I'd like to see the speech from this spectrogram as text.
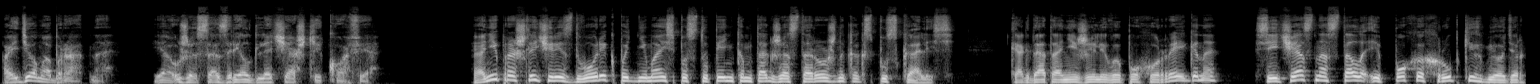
«Пойдем обратно. Я уже созрел для чашки кофе». Они прошли через дворик, поднимаясь по ступенькам так же осторожно, как спускались. Когда-то они жили в эпоху Рейгана, сейчас настала эпоха хрупких бедер.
